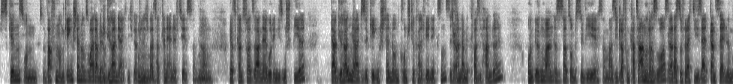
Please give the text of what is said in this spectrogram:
Skins und Waffen und Gegenstände und so weiter, aber die gehören dir eigentlich nicht wirklich, Mhm. weil es halt keine NFTs sind. Ja? Mhm. Jetzt könntest du halt sagen, na ja gut, in diesem Spiel, da gehören mir halt diese Gegenstände und Grundstücke halt wenigstens. Ich kann damit quasi handeln. Und irgendwann ist es halt so ein bisschen wie, ich sag mal, Siedler von Katan oder sowas, ja, dass du vielleicht die sel ganz seltenen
